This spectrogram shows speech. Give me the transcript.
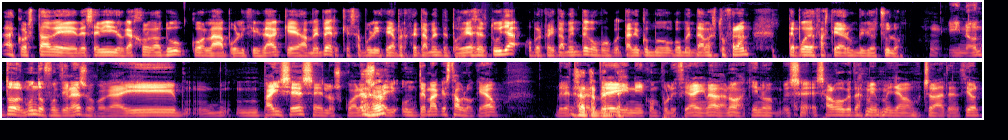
a costa de, ese vídeo que has colgado tú con la publicidad que va a meter, que esa publicidad perfectamente podría ser tuya o perfectamente, como tal y como comentabas tú, Fran, te puede fastidiar un vídeo chulo. Y no en todo el mundo funciona eso, porque hay países en los cuales hay un tema que está bloqueado directamente y ni con publicidad ni nada, ¿no? Aquí no es, algo que también me llama mucho la atención.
